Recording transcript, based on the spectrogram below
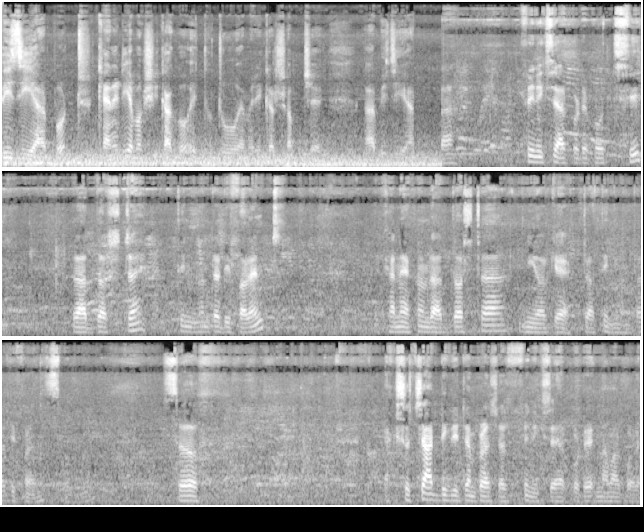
বিজি এয়ারপোর্ট ক্যানেডি এবং শিকাগো, এই দুটো আমেরিকার সবচেয়ে বিজি এয়ারপোর্ট ফিনিক্স এয়ারপোর্টে পড়ছি, রাত দশটায়, তিন ঘণ্টা ডিফারেন্ট এখানে এখন রাত দশটা, নিউ ইয়র্কে একটা, তিন ঘণ্টা ডিফারেন্স সো একশো চার ডিগ্রি টেম্পারেচার ফিনিক্স এয়ারপোর্টে নামার পরে।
